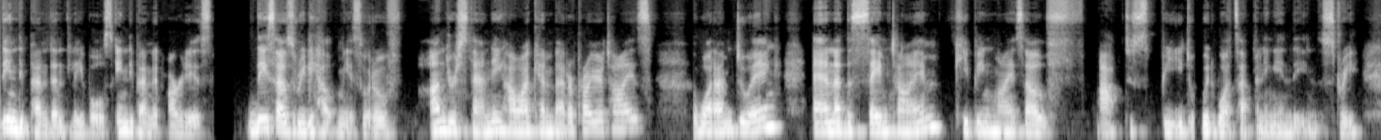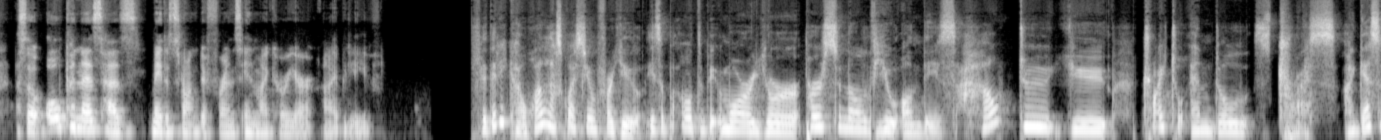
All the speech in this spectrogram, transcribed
independent labels, independent artists. This has really helped me sort of understanding how I can better prioritize what I'm doing and at the same time keeping myself up to speed with what's happening in the industry. So openness has made a strong difference in my career, I believe. Federica, one last question for you is about a bit more your personal view on this. How do you try to handle stress? I guess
